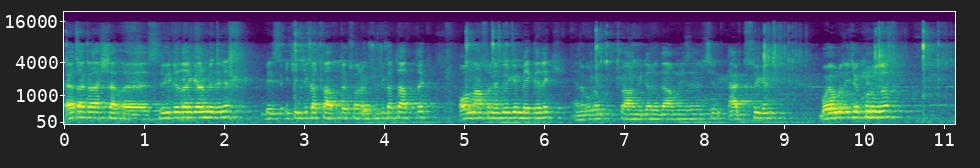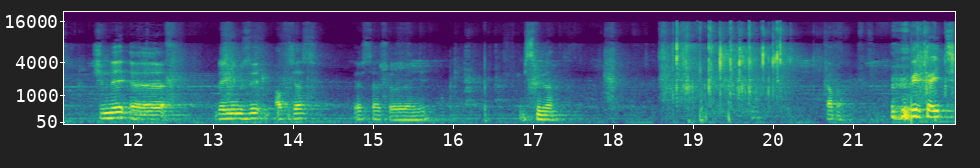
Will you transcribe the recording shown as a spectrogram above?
Evet arkadaşlar, e, siz videoda görmediniz. Biz ikinci katı attık, sonra üçüncü katı attık. Ondan sonra bir gün bekledik. Yani bugün şu an videonun devamını izlediğiniz için ertesi gün boyamız iyice kurudu. Şimdi e, rengimizi atacağız. Göster şöyle rengi. Bismillah. Kapat. Bir kayıt.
